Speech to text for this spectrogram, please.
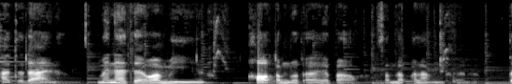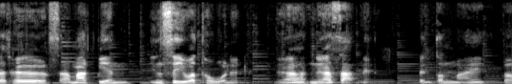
อาจจะได้นะ ไม่แน่ใจว่ามีข้อกำหนดอะไรหรือเปล่าสำหรับพลังของเธอนะครับ แต่เธอสามารถเปลี่ยนอินทรีย์วัตถุเนี่ยเนื้อเนื้อสัตว์เนี่ย เป็นต้นไม้ก็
